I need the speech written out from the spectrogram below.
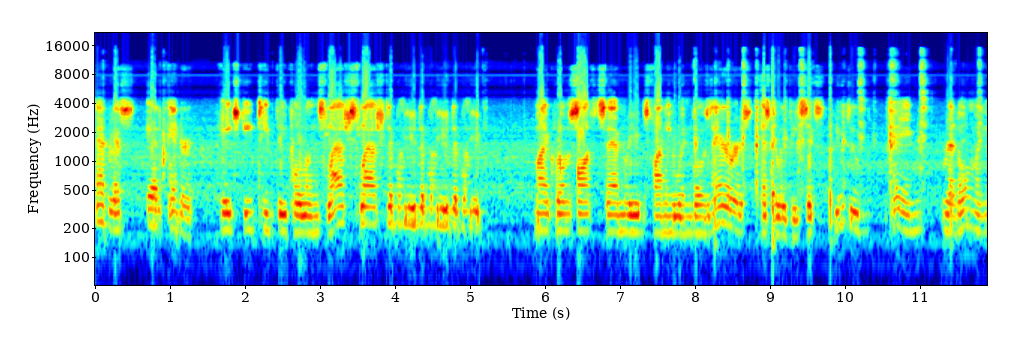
address ed- enter http colon slash slash www Microsoft Sam Reads Funny Windows Errors S2AP6 YouTube pane red only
